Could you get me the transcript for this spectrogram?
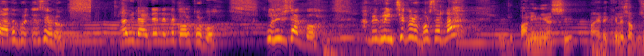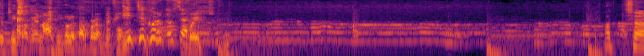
মাথা ঘুরতেছে কেন? আমি নাইন নাইনে কল করব। পুলিশ ডাকবো। আপনি এগুলো ইচ্ছে করে করছেন না? একটু পানি নিয়ে আসি। পানিটা খেলে সবকিছু ঠিক হবে না ঠিক হলে তারপর আপনি ফোন ইচ্ছে করে করছেন আচ্ছা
